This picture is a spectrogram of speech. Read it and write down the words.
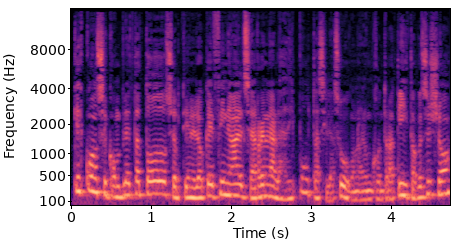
que es cuando se completa todo, se obtiene el ok final, se arreglan las disputas, si las hubo con algún contratista o qué sé yo,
